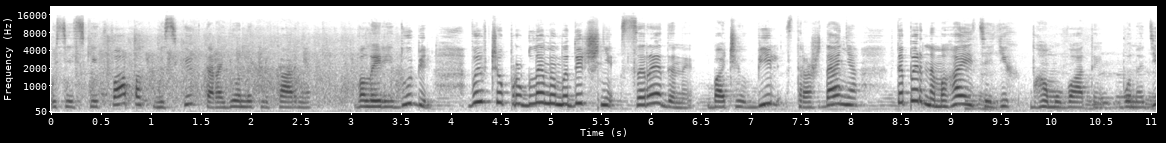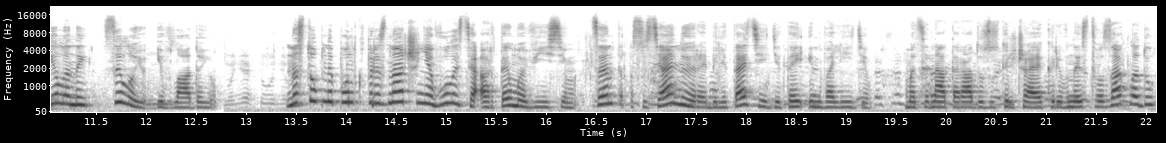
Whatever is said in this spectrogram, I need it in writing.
у сільських ФАПах, міських та районних лікарнях. Валерій Дубіль вивчив проблеми медичні зсередини, бачив біль, страждання, тепер намагається їх вгамувати, бо наділений силою і владою. Наступний пункт призначення – вулиця Артема, 8, Центр соціальної реабілітації дітей-інвалідів. Мецената радо зустрічає керівництво закладу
